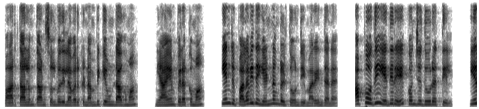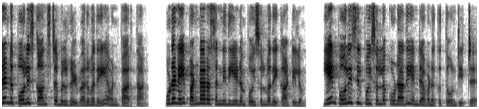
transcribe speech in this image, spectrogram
பார்த்தாலும் தான் சொல்வதில் அவருக்கு நம்பிக்கை உண்டாகுமா? நியாயம் பிறக்குமா? என்று பலவித எண்ணங்கள் தோன்றி மறைந்தன. அப்போது எதிரே கொஞ்ச தூரத்தில் இரண்டு போலீஸ் கான்ஸ்டபிள்கள் வருவதை அவன் பார்த்தான். உடனே பண்டார சந்நிதியிடம் போய் சொல்வதைக் காட்டிலும் ஏன் போலீசில் போய் சொல்லக்கூடாது? என்று அவனுக்கு தோன்றிற்று.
